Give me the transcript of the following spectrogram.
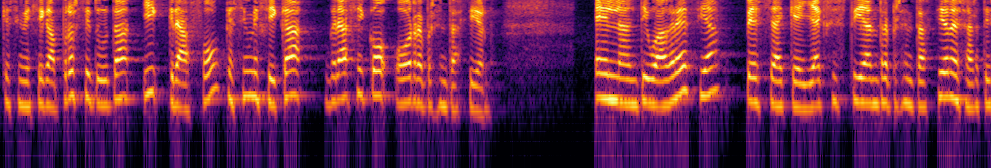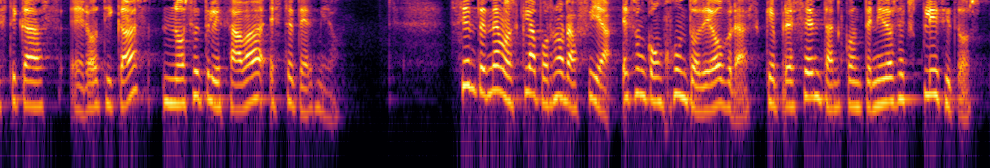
que significa prostituta, y grafo, que significa gráfico o representación. En la antigua Grecia, pese a que ya existían representaciones artísticas eróticas, no se utilizaba este término. Si entendemos que la pornografía es un conjunto de obras que presentan contenidos explícitos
